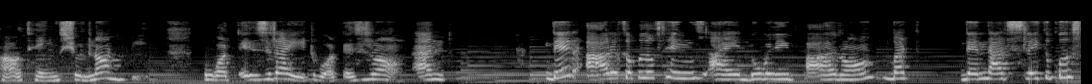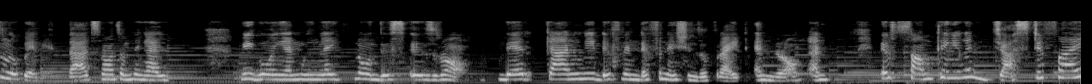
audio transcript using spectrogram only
how things should not be what is right what is wrong. And there are a couple of things i do believe are wrong but then that's like a personal opinion. That's not something i'll be going and being like no this is wrong there can be different definitions of right and wrong. And if something you can justify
